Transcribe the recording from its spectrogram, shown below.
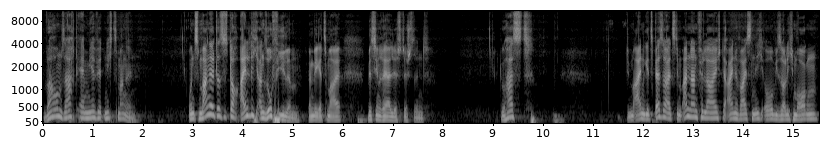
Warum sagt er, mir wird nichts mangeln? Uns mangelt es doch eigentlich an so vielem, wenn wir jetzt mal ein bisschen realistisch sind. Du hast, dem einen geht es besser als dem anderen vielleicht, der eine weiß nicht, oh, wie soll ich morgen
